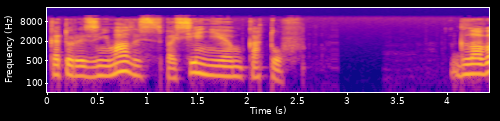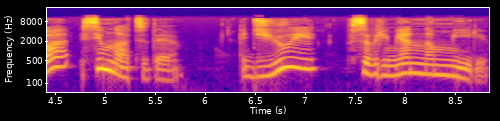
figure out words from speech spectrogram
которая занималась спасением котов. Глава 17. Дьюи в современном мире.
